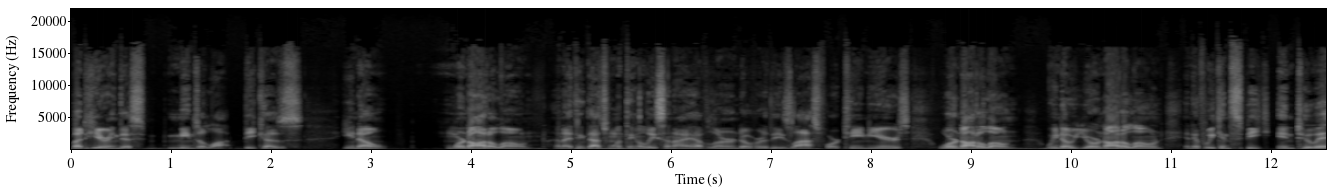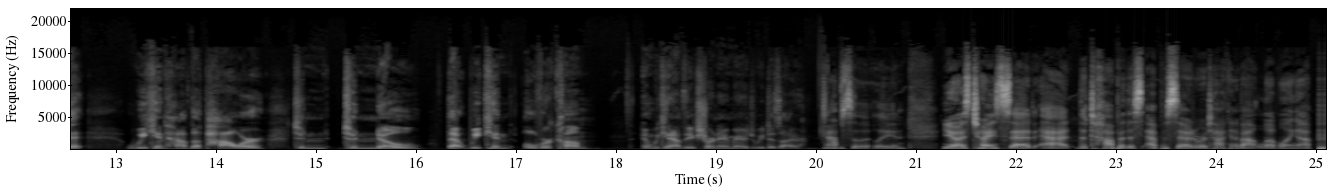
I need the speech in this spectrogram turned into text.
but hearing this means a lot because, you know, we're not alone. And I think that's one mm-hmm. thing Alisa and I have learned over these last 14 years. We're not alone. We know you're not alone. And if we can speak into it, we can have the power to, to know that we can overcome and we can have the extraordinary marriage we desire. Absolutely. And, you know, as Tony said at the top of this episode, we're talking about leveling up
